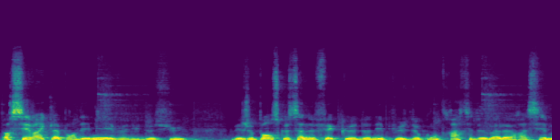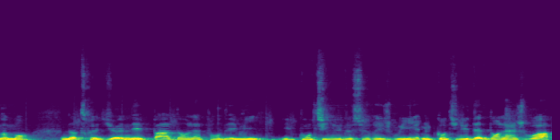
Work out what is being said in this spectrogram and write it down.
Alors c'est vrai que la pandémie est venue dessus, mais je pense que ça ne fait que donner plus de contraste et de valeur à ces moments. Notre Dieu n'est pas dans la pandémie, il continue de se réjouir, il continue d'être dans la joie.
